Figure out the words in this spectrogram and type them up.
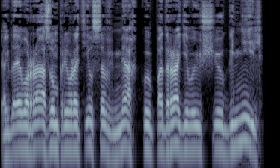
когда его разум превратился в мягкую подрагивающую гниль,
